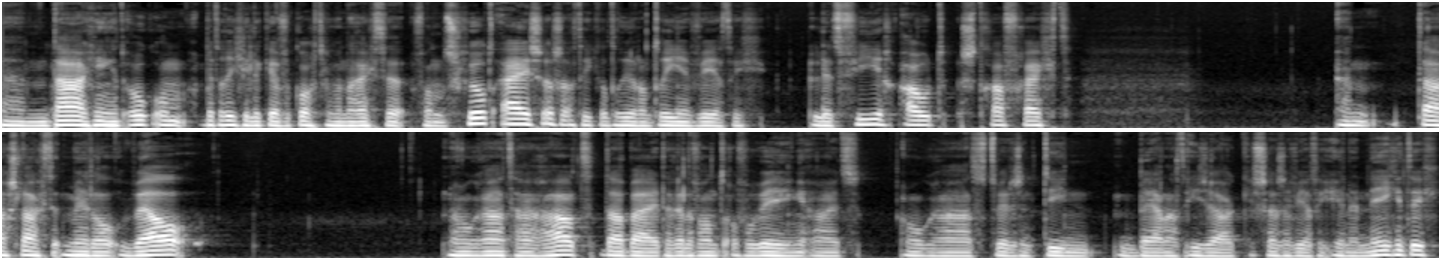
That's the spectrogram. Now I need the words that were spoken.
En daar ging het ook om bedriegelijke verkorting van de rechten van schuldeisers, artikel 343 lid 4 oud strafrecht. En daar slaagt het middel wel. De Hoge Raad herhaalt daarbij de relevante overwegingen uit Hoge Raad 2010 Bernard Isaac 4691.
